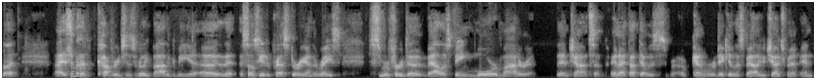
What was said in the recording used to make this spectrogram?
but uh, some of the coverage has really bothered me. Uh, the Associated Press story on the race referred to Vallas being more moderate than Johnson. And I thought that was kind of a ridiculous value judgment. And,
